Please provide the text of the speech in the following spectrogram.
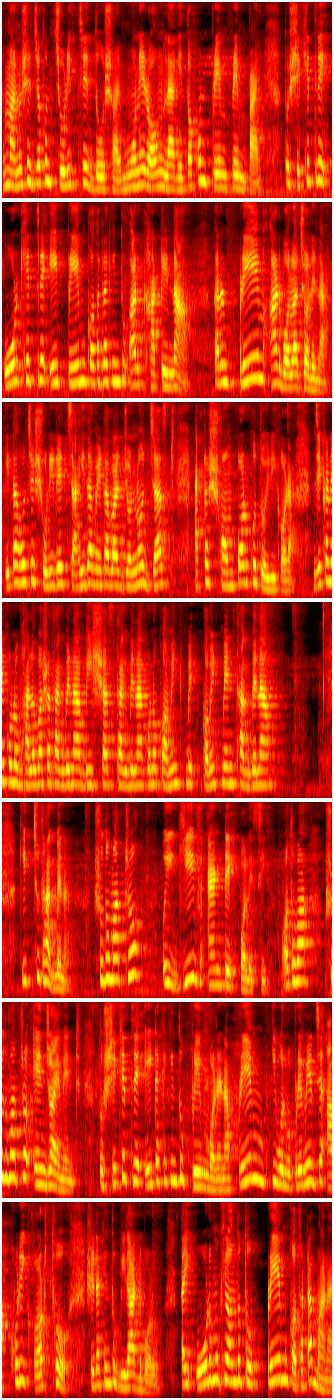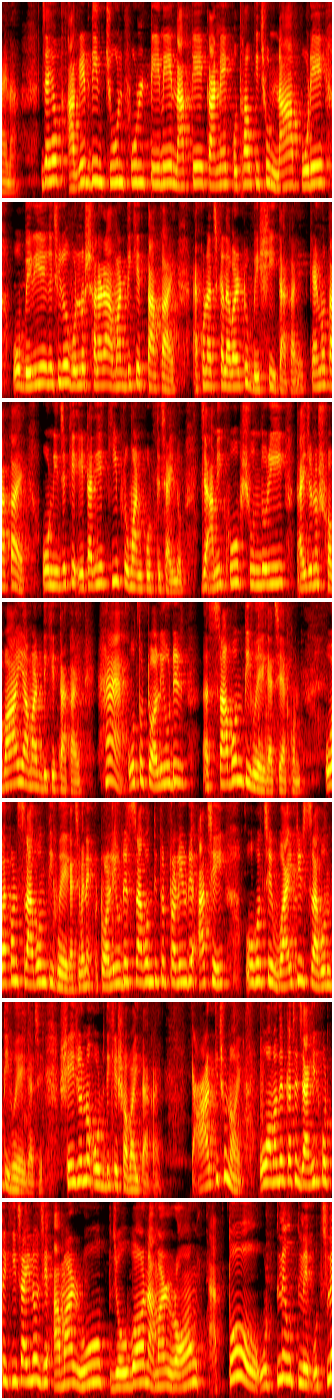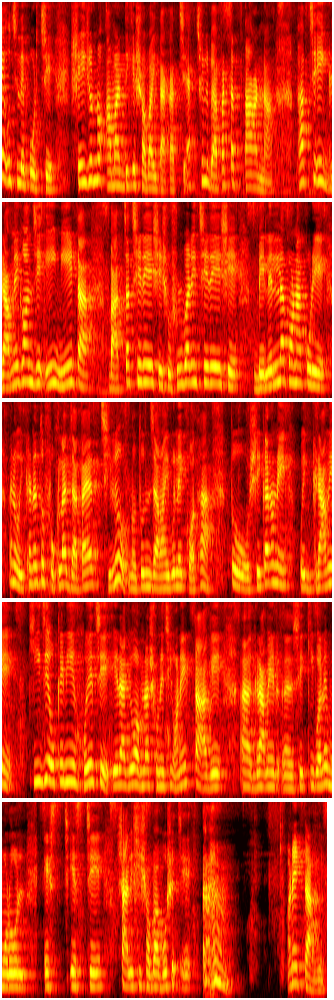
মানুষের যখন চরিত্রের দোষ হয়, মনে রং লাগে, তখন প্রেম প্রেম পায়। তো সেক্ষেত্রে ওর ক্ষেত্রে এই প্রেম কথাটা কিন্তু আর খাটে না। কারণ প্রেম আর বলা চলে না। এটা হচ্ছে শরীরের চাহিদা মেটাবার জন্য জাস্ট একটা সম্পর্ক তৈরি করা। যেখানে কোনো ভালোবাসা থাকবে না, বিশ্বাস থাকবে না, কোনো কমিটমেন্ট কমিটমেন্ট থাকবে না, কিচ্ছু থাকবে না। শুধুমাত্র ওই গিভ অ্যান্ড টেক পলিসি অথবা শুধুমাত্র এনজয়মেন্ট তো সেক্ষেত্রে এইটাকে কিন্তু প্রেম বলে না। প্রেম, কি বলব? প্রেমের যে আক্ষরিক অর্থ, সেটা কিন্তু বিরাট বড়। তাই ওর মুখে অন্তত প্রেম কথাটা মানায় না। যাই হোক, আগের দিন চুল, ফুল টেনে, নাকে, কানে কোথাও কিছু না পড়ে ও বেরিয়ে গেছিল, বলল সালারা আমার দিকে তাকায়। এখন আজকাল আবার একটু বেশিই তাকায়। কেন তাকায়? ও নিজেকে এটা দিয়ে কি প্রমাণ করতে চাইলো? যে আমি খুব সুন্দরী, তাই জন্য সবাই আমার দিকে তাকায়। হ্যাঁ ও তো টলিউডের শ্রাবন্তী হয়ে গেছে এখন। ও এখন শ্রাবন্তী হয়ে গেছে। মানে টলিউডের শ্রাবন্তী তো টলিউডে আছেই, ও হচ্ছে ওয়াইটির শ্রাবন্তী হয়ে গেছে। সেই জন্য ওর দিকে সবাই তাকায়। আর কিছু নয়। ও আমাদের কাছে জাহির করতে কি চাইলো? যে আমার রূপ, যৌবন, আমার রং এত উতলে উতলে, উছলে উছলে পড়ছে, সেই জন্য আমার দিকে সবাই তাকাচ্ছে। অ্যাকচুয়ালি ব্যাপারটা তা না। ভাবছে এই গ্রামেগঞ্জে এই মেয়েটা বাচ্চা ছেড়ে এসে, শ্বশুরবাড়ি ছেড়ে এসে বেলেল্লাপনা করে মানে ওইখানে তো ফোকলার যাতায়াত ছিল, নতুন জামাই বলে কথা। তো সেই কারণে ওই গ্রামে কি যে ওকে নিয়ে হয়েছে, এর আগেও আমরা শুনেছি অনেকটা আগে গ্রামের সে কি বলে, মোড়ল এস, এসছে, সালিশি সভা বসেছে। অনেকটা আগে।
